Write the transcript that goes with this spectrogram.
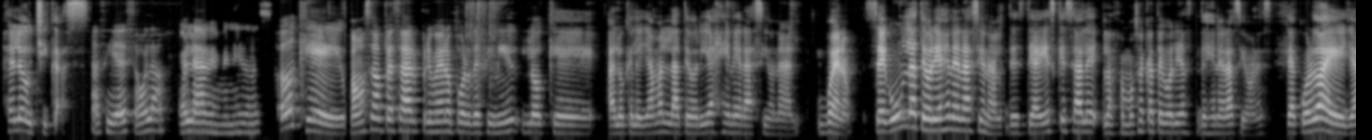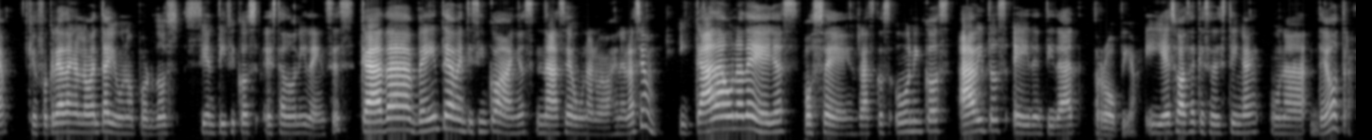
Hello, chicas. Así es, hola. Hola, bienvenidos. Ok, vamos a empezar primero por definir lo que a lo que le llaman la teoría generacional. Bueno, según la teoría generacional, desde ahí es que sale las famosas categorías de generaciones. De acuerdo a ella, que fue creada en el 91 por dos científicos estadounidenses, cada 20 a 25 años nace una nueva generación y cada una de ellas posee rasgos únicos, hábitos e identidad propia, y eso hace que se distingan una de otra.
